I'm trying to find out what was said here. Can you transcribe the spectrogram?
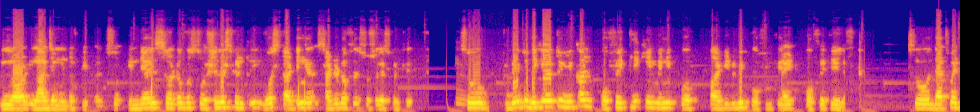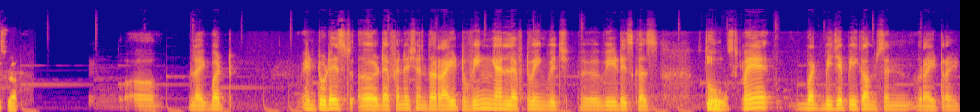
large, large amount of people so india is sort of a socialist country was starting started off as a socialist country so today to देखिए तो you can't perfectly claim any per- party to be perfectly right perfectly left so that's why it's flawed Uh, like, but in today's uh, definition the right wing and left wing which uh, we discuss to usme hmm. but bjp comes in right right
